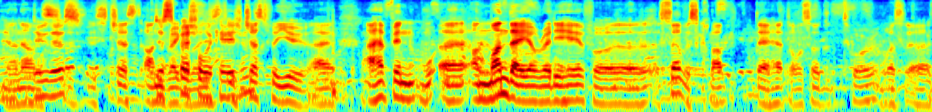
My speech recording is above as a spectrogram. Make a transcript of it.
and no, no, do it's- this? It's just on just regular. special it's- it's occasions. just for you. I, I have been uh, on Monday already here for a service club. They had also the tour. It was a,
